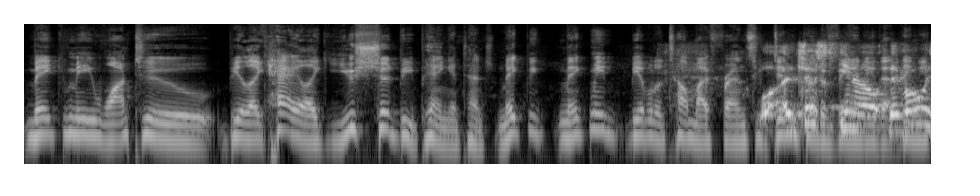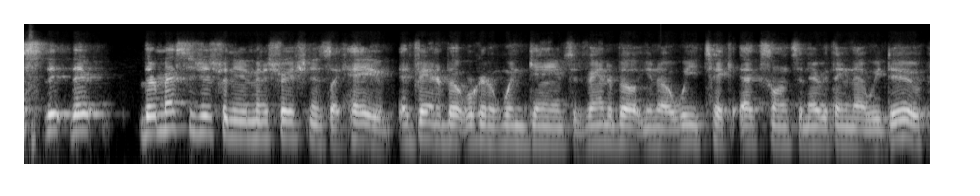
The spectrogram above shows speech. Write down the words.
make me want to be like, hey, like you should be paying attention. Make me make me be able to tell my friends who well, didn't just, go to Vandy you know, they've always they their messages from the administration is like, hey, at Vanderbilt, we're going to win games. At Vanderbilt, you know, we take excellence in everything that we do.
